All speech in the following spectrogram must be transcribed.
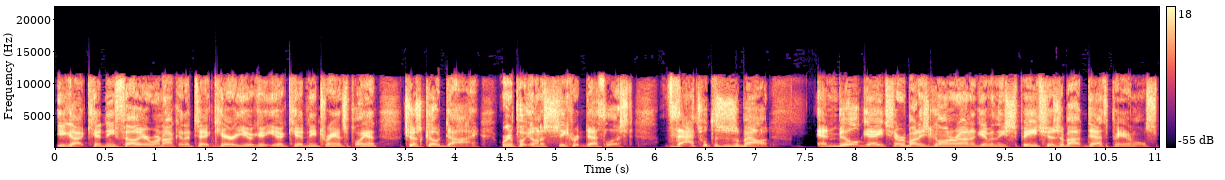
You got kidney failure. We're not going to take care of you get you a kidney transplant. Just go die. We're going to put you on a secret death list. That's what this is about. And Bill Gates and everybody's gone around and given these speeches about death panels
